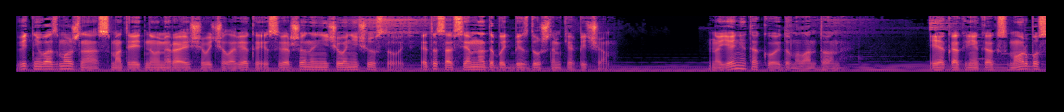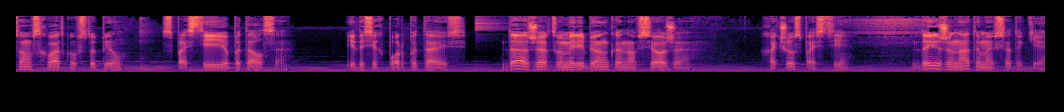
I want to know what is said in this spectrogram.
Ведь невозможно смотреть на умирающего человека и совершенно ничего не чувствовать. Это совсем надо быть бездушным кирпичом. Но я не такой, думал Антон. Я как-никак с Морбусом в схватку вступил. Спасти ее пытался. И до сих пор пытаюсь. Да, жертвами ребенка, но все же... Хочу спасти. Да и женаты мы все-таки.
